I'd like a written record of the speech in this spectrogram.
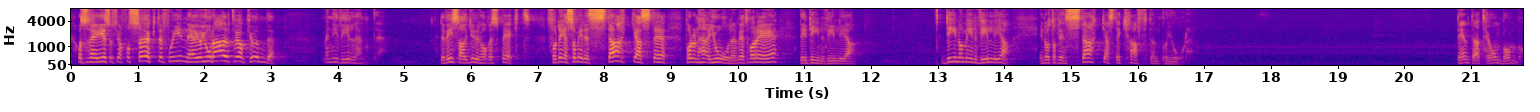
Och så säger Jesus, jag försökte få in er, jag gjorde allt vad jag kunde. Men ni ville inte. Det visar att Gud har respekt för det som är det starkaste på den här jorden. Vet du vad det är? Det är din vilja. Din och min vilja är något av den starkaste kraften på jorden. Det är inte atombomber.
